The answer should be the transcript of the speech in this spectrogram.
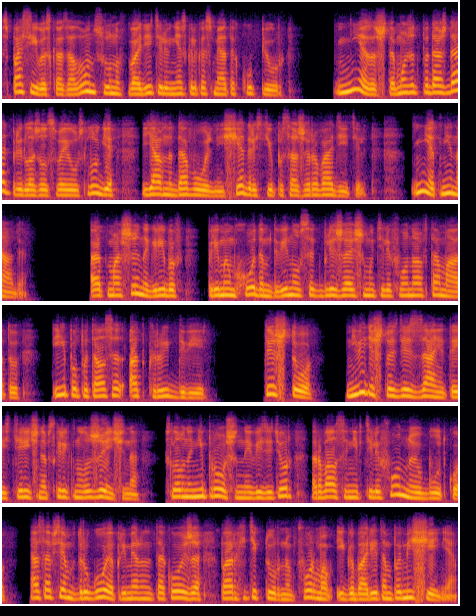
«Спасибо», — сказал он, сунув водителю несколько смятых купюр. «Не за что, может подождать», — предложил свои услуги, явно довольный щедростью пассажира-водитель. «Нет, не надо». От машины Грибов прямым ходом двинулся к ближайшему телефону-автомату и попытался открыть дверь. «Ты что, не видишь, что здесь занято?» — истерично вскрикнула женщина, словно непрошенный визитер рвался не в телефонную будку, а совсем в другое, примерно такое же по архитектурным формам и габаритам помещения.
